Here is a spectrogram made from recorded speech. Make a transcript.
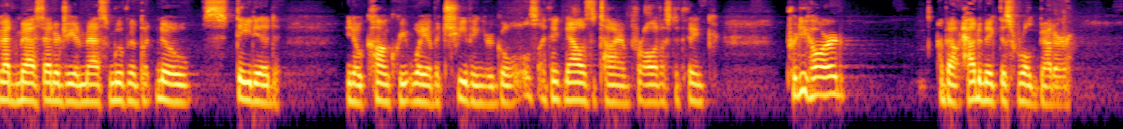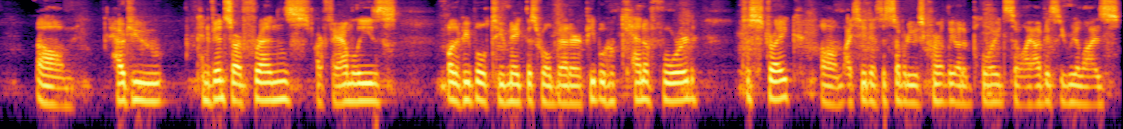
you had mass energy and mass movement, but no stated, you know, concrete way of achieving your goals. I think now is the time for all of us to think pretty hard about how to make this world better, um, how to convince our friends, our families, other people to make this world better. People who can afford to strike. Um, I say this as somebody who's currently unemployed, so I obviously realize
